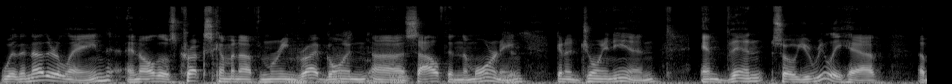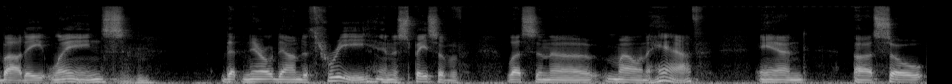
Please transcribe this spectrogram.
with another lane, and all those trucks coming off Marine Mm-hmm. Drive going uh, south in the morning, going to join in, and then so you really have about eight lanes Mm-hmm. that narrow down to three in a space of less than a mile and a half, and uh, so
